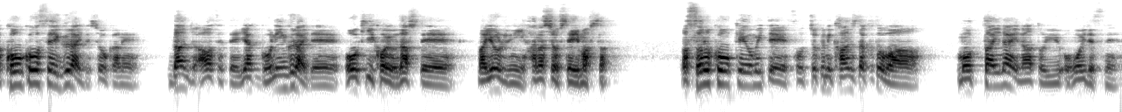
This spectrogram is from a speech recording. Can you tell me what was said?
まあ、高校生ぐらいでしょうかね。男女合わせて約5人ぐらいで大きい声を出して、まあ、夜に話をしていました。まあ、その光景を見て率直に感じたことは、もったいないなという思いですね。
